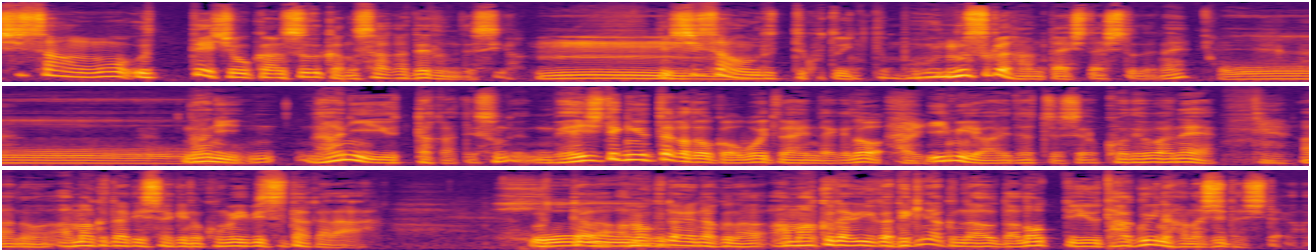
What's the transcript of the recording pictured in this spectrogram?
資産を売って償還するかの差が出るんですよ。で資産を売るってことにものすごい反対した人でね。何、何言ったかって、その明示的に言ったかどうか覚えてないんだけど、意味はあれだったんですよ。これはね、あの、天下り先の米びつだから、売ったら天下りなくな天下りができなくなるだろうっていう類の話でしたよ。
